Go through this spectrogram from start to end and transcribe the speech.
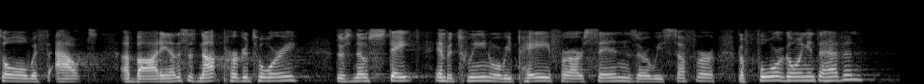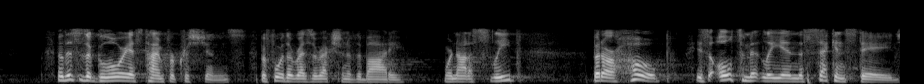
soul without a body. Now, this is not purgatory. There's no state in between where we pay for our sins or we suffer before going into heaven. Now, this is a glorious time for Christians before the resurrection of the body. We're not asleep, but our hope is ultimately in the second stage,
